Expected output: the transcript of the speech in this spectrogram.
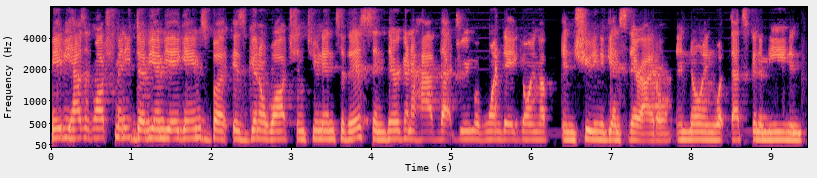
maybe hasn't watched many WNBA games, but is going to watch and tune into this. And they're going to have that dream of one day going up and shooting against their idol and knowing what that's going to mean and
